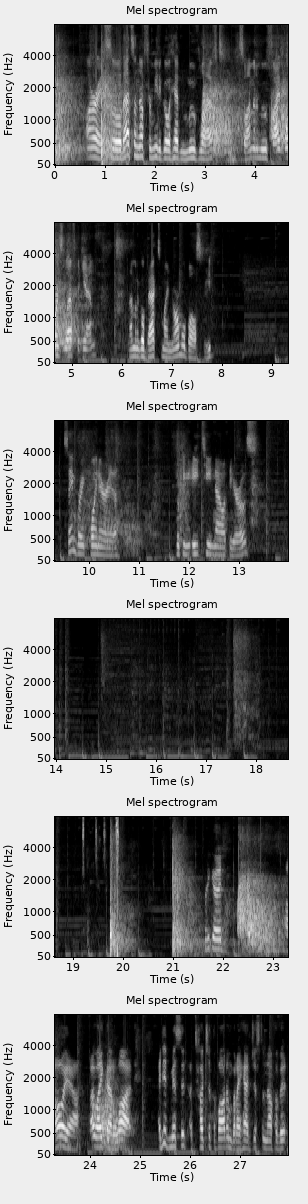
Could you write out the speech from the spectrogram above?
All right, so that's enough for me to go ahead and move left. So I'm gonna move five boards left again. I'm gonna go back to my normal ball speed. Same break point area. Looking 18 now at the arrows. Good. Oh yeah, I like that a lot. I did miss it a touch at the bottom, but I had just enough of it.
